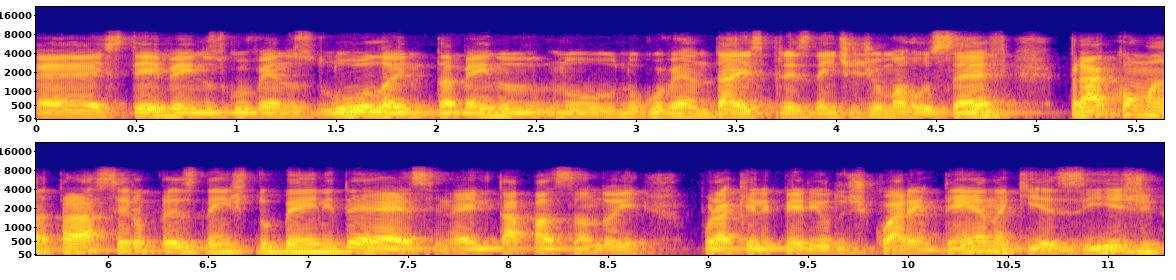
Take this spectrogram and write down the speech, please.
é, esteve aí nos governos Lula e também no, no, no governo da ex-presidente Dilma Rousseff, para ser o presidente do BNDES. Né? Ele está passando aí por aquele período de quarentena que exige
